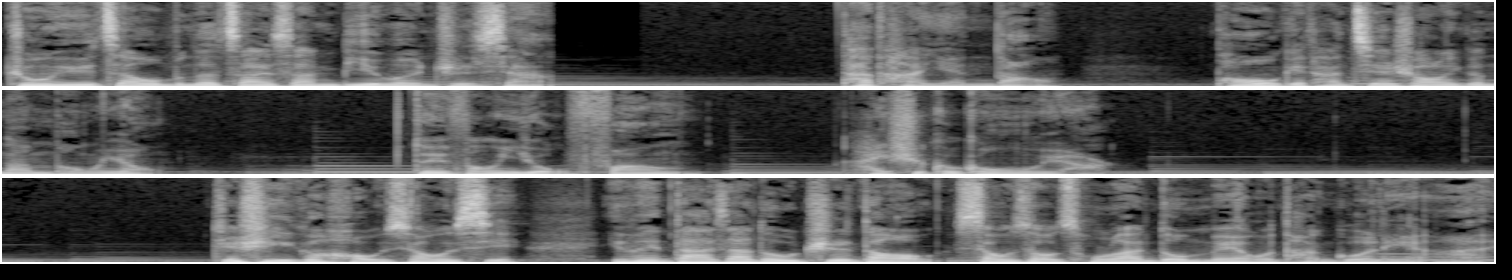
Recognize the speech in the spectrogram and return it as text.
终于在我们的再三逼问之下，她坦言道：“朋友给她介绍了一个男朋友，对方有房，还是个公务员。这是一个好消息，因为大家都知道小小从来都没有谈过恋爱，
